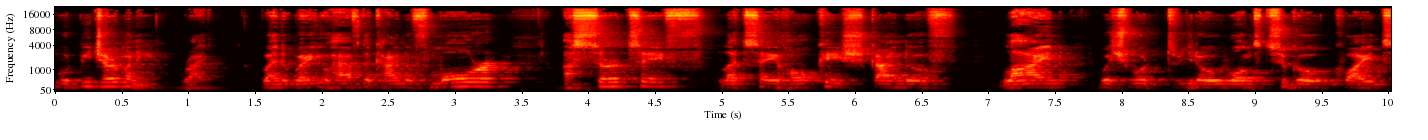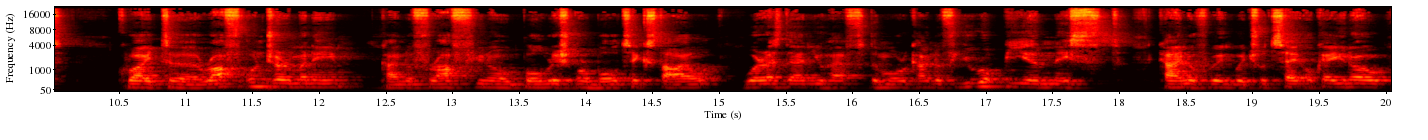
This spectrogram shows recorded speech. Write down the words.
would be Germany, right? Where, where you have the kind of more assertive, let's say hawkish kind of line, which would you know want to go quite quite uh, rough on Germany, kind of rough, you know, Polish or Baltic style. Whereas then you have the more kind of Europeanist kind of wing which would say, okay, you know,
